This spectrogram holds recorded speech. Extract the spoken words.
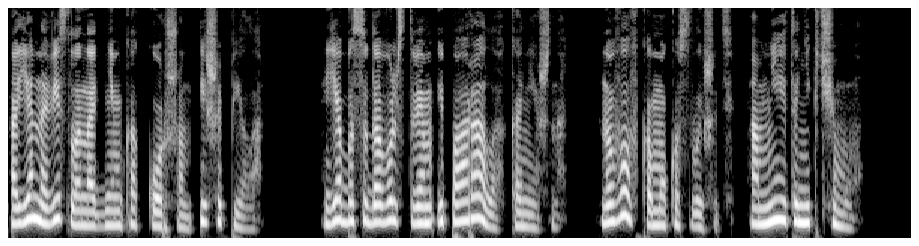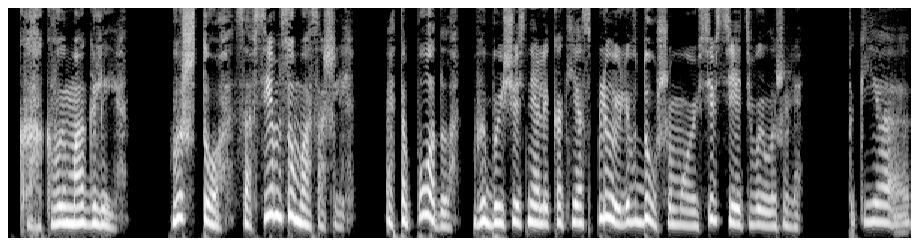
а я нависла над ним как коршун и шипела. Я бы с удовольствием и поорала, конечно, но Вовка мог услышать, а мне это ни к чему. «Как вы могли? Вы что, совсем с ума сошли? Это подло. Вы бы еще сняли, как я сплю или в душе моюсь, и в сеть выложили. Так я...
